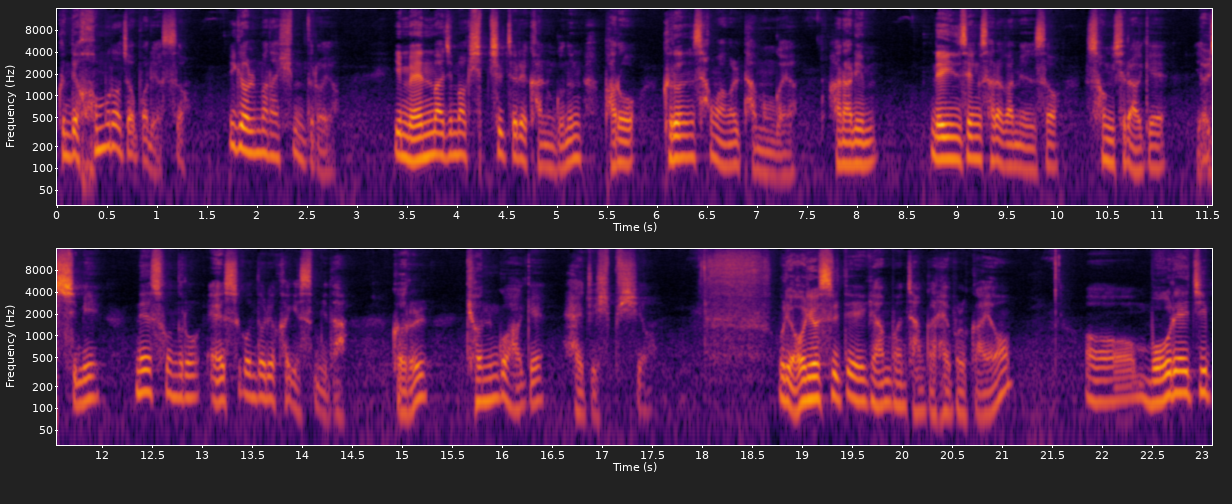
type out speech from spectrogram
근데 허물어져 버렸어. 이게 얼마나 힘들어요. 이 맨 마지막 17절의 간구는 바로 그런 상황을 담은 거예요. 하나님, 내 인생 살아가면서 성실하게 열심히 내 손으로 애쓰고 노력하겠습니다. 그거를 견고하게 해 주십시오. 우리 어렸을 때 얘기 한번 잠깐 해볼까요? 어, 모래집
